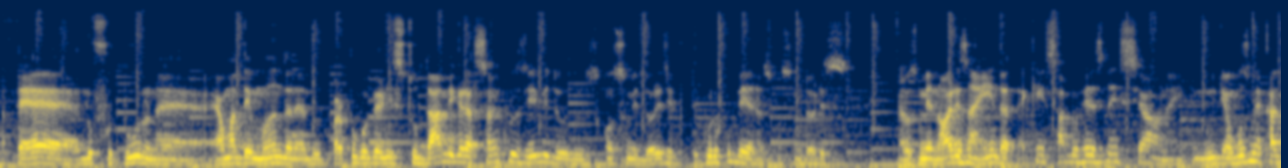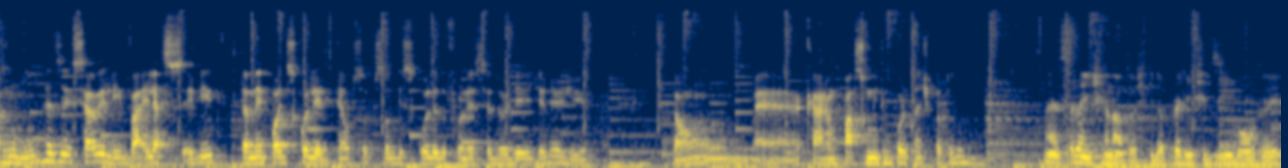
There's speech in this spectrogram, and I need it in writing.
Até no futuro, né? É uma demanda né, do próprio governo estudar a migração, inclusive, do, dos consumidores e do grupo B, né? Os consumidores os menores ainda, até quem sabe o residencial, né? Em alguns mercados no mundo, o residencial ele vai, ele, ele também pode escolher, ele tem a opção de escolha do fornecedor de, de energia. Então, é, cara, é um passo muito importante para todo mundo. É, excelente, Renato. Acho que deu para a gente desenvolver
